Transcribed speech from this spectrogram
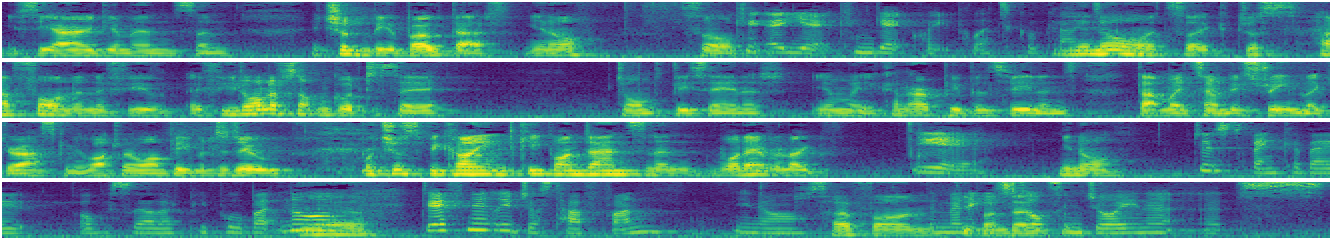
you see arguments and it shouldn't be about that you know so Can, uh, yeah, it can get quite political. You it? know it's like just have fun and if you if you don't have something good to say don't be saying it you know you can hurt people's feelings that might sound extreme like you're asking me what do I want people to do but just be kind keep on dancing and whatever like Yeah, you know just think about obviously other people, but no, yeah definitely just have fun. You know, just have fun. the minute keep you stop dancing enjoying it, it's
